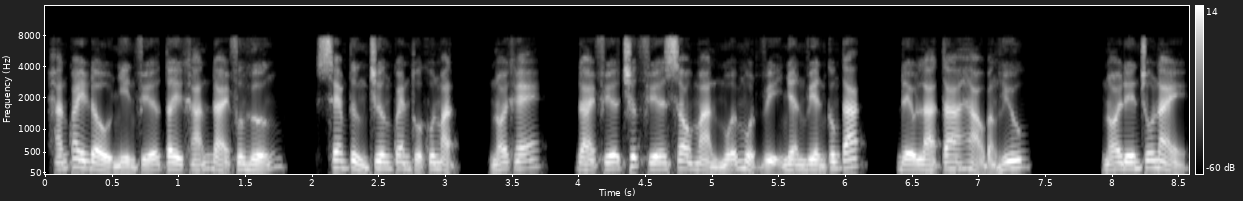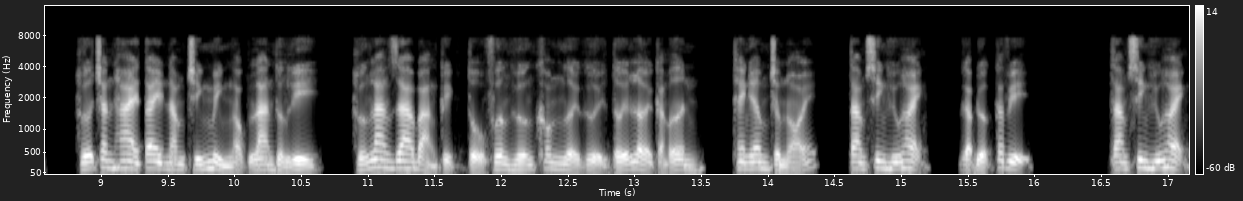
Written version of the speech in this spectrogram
Hắn quay đầu nhìn phía tây khán đài phương hướng, xem từng chương quen thuộc khuôn mặt, nói khẽ đài phía trước phía sau màn mỗi một vị nhân viên công tác đều là ta hảo bằng hữu. Nói đến chỗ này, hứa chăn hai tay nắm chính mình ngọc lan thường ly, hướng lang gia bảng kịch tổ phương hướng không người gửi tới lời cảm ơn, thanh âm trầm nói, tam sinh hữu hạnh, gặp được các vị. Tam sinh hữu hạnh,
